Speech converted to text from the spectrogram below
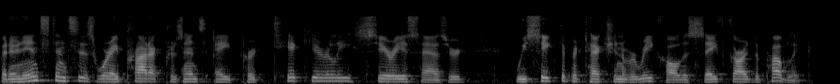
But in instances where a product presents a particularly serious hazard, we seek the protection of a recall to safeguard the public.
